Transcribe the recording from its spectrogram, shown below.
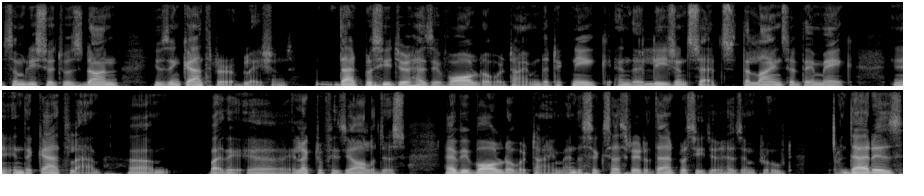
some research was done using catheter ablations. That procedure has evolved over time. The technique and the lesion sets, the lines that they make in, in the cath lab um, by the uh, electrophysiologists, have evolved over time, and the success rate of that procedure has improved. That is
